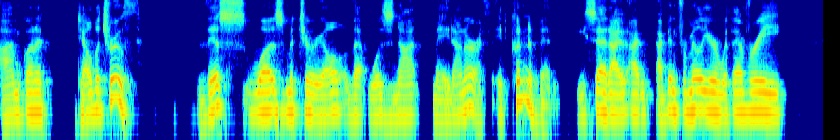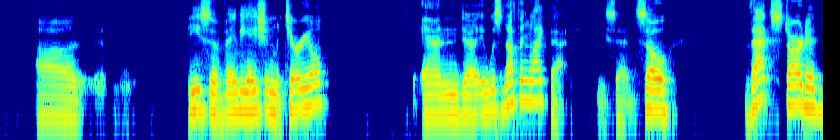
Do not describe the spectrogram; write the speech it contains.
I'm going to tell the truth. This was material that was not made on Earth. It couldn't have been. He said, I, have been familiar with every uh, piece of aviation material, and uh, it was nothing like that, he said. So that started,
